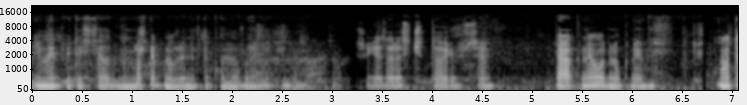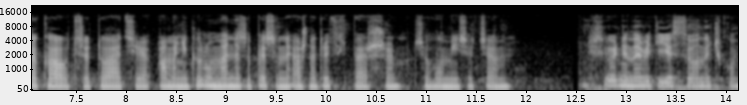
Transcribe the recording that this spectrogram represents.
І має прийти ще один нічник, але вже не в такому вигляді. Що я зараз читаю все. Так, не одну книгу. Отака от ситуація. А манікюр у мене записаний аж на 31 цього місяця. Сьогодні навіть є сонечко.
